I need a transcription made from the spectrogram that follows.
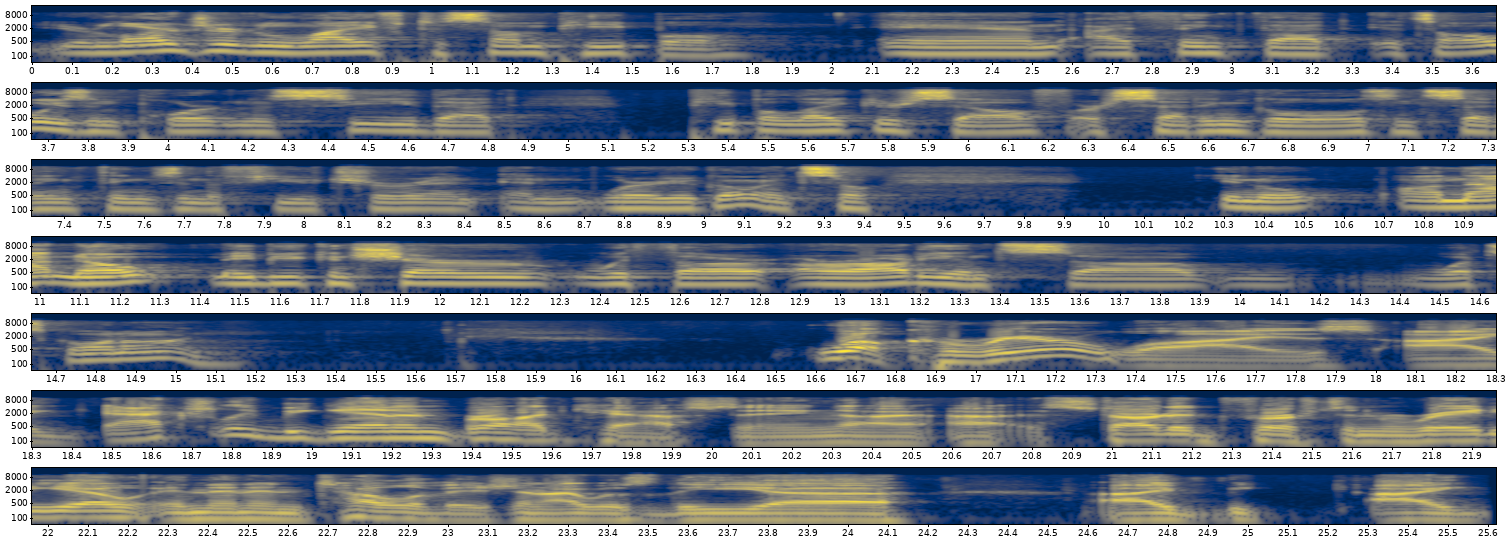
you're larger than life to some people and I think that it's always important to see that people like yourself are setting goals and setting things in the future and, and where you're going. So, you know, on that note, maybe you can share with our, our audience uh, what's going on. Well, career wise, I actually began in broadcasting. I, I, started first in radio and then in television. I was the, uh, I, be, I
